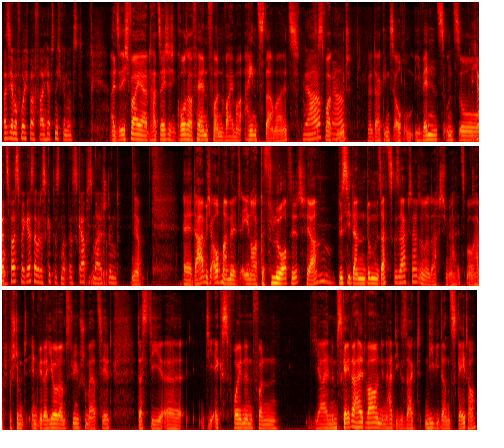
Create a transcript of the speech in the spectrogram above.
Was ich aber furchtbar fand. Ich habe es nicht genutzt. Also ich war ja tatsächlich ein großer Fan von Weimar 1 damals. Ja, Das war ja. gut. Weil da ging es auch um Events und so. Ich hatte es fast vergessen, aber das gibt es noch. Das gab es mal, stimmt. Ja. Äh, da habe ich auch mal mit einer geflirtet, ja, Mm. bis sie dann einen dummen Satz gesagt hat. Und dann dachte ich mir, halt's mal, habe ich bestimmt entweder hier oder im Stream schon mal erzählt, dass die, äh, die Ex-Freundin von ja, einem Skater halt war und den hat die gesagt, nie wieder ein Skater.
